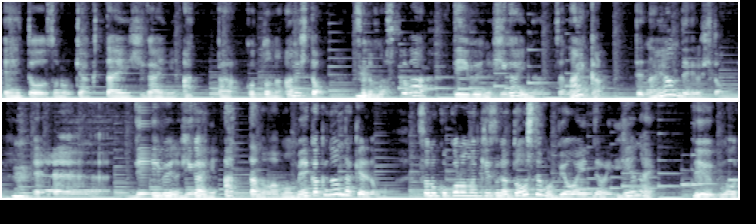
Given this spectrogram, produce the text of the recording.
えー、とその虐待被害に遭ったことのある人それもしくは DV の被害なんじゃないかって悩んでいる人、うん。えー DV の被害に遭ったのはもう明確なんだけれどもその心の傷がどうしても病院では言えないっていうもう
